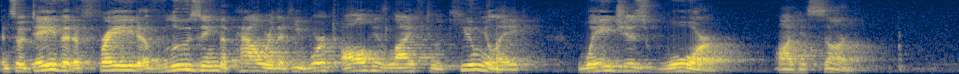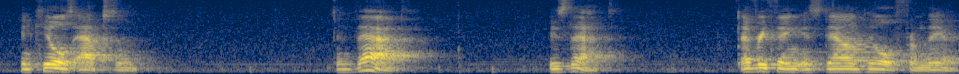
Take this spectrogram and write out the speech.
And so David, afraid of losing the power that he worked all his life to accumulate, wages war on his son and kills Absalom. And that is that. Everything is downhill from there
